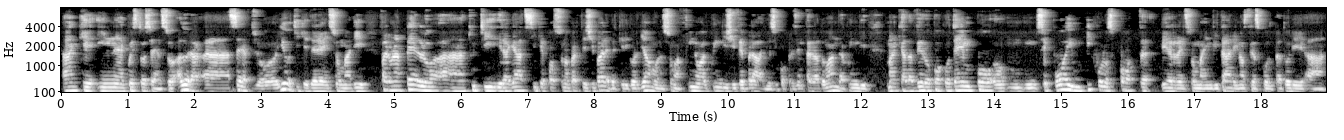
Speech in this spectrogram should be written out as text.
anche in questo senso. Allora, uh, Sergio, io ti chiederei insomma di fare un appello a tutti i ragazzi che possono partecipare, perché ricordiamo, insomma, fino al 15 febbraio si può presentare la domanda, quindi manca davvero poco tempo. Um, se puoi, un piccolo spot per insomma invitare i nostri ascoltatori a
